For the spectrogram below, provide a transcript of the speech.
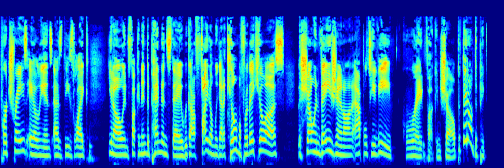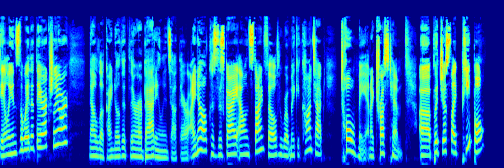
portrays aliens as these like, you know, in fucking Independence Day, we got to fight them. We got to kill them before they kill us. The show Invasion on Apple TV, great fucking show, but they don't depict aliens the way that they actually are. Now, look, I know that there are bad aliens out there. I know because this guy, Alan Steinfeld, who wrote Making Contact, told me, and I trust him. Uh, but just like people,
